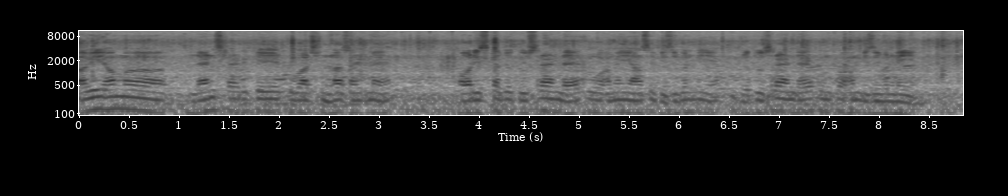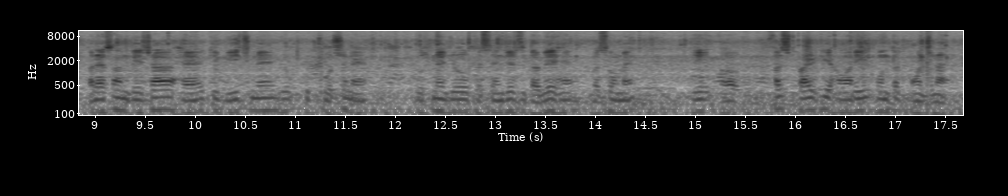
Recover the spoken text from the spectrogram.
अभी हम लैंड स्लाइड के टुवार शिमला साइड में हैं और इसका जो दूसरा एंड है, वो हमें यहाँ से विजिबल नहीं है। जो दूसरा एंड है, उनको हम विजिबल नहीं है। और ऐसा अंदेशा है कि बीच में जो कुछ पोर्शन है उसमें जो पैसेंजर्स दबे हैं बसों में ये फ़र्स्ट प्रायोरिटी हमारी उन तक पहुँचना है।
